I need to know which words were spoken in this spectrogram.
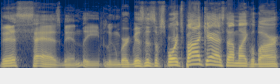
This has been the Bloomberg Business of Sports podcast. I'm Michael Barr,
